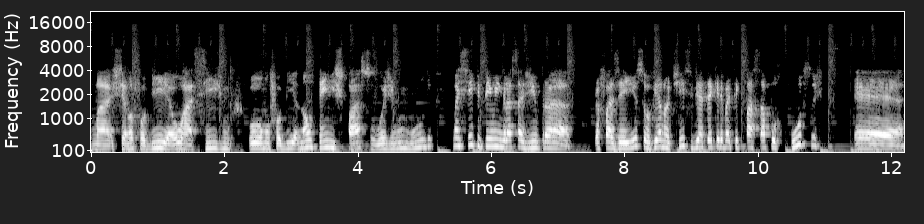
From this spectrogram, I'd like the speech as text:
uma xenofobia, ou racismo, ou homofobia, não tem espaço hoje no mundo, mas sempre tem um engraçadinho para fazer isso. Eu vi a notícia, vi até que ele vai ter que passar por cursos é,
